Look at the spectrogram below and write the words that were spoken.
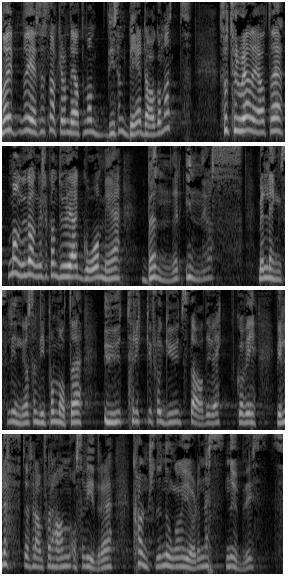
Når, Jesus snakker om det at man, de som ber dag og natt, så tror jeg det at eh, mange ganger så kan du og jeg gå med bønner inni oss. Med lengsel inni oss som vi på en måte uttrykker for Gud stadig vekk. Og vi, vi løfter fram for Han osv. Kanskje du noen ganger gjør det nesten ubevisst.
